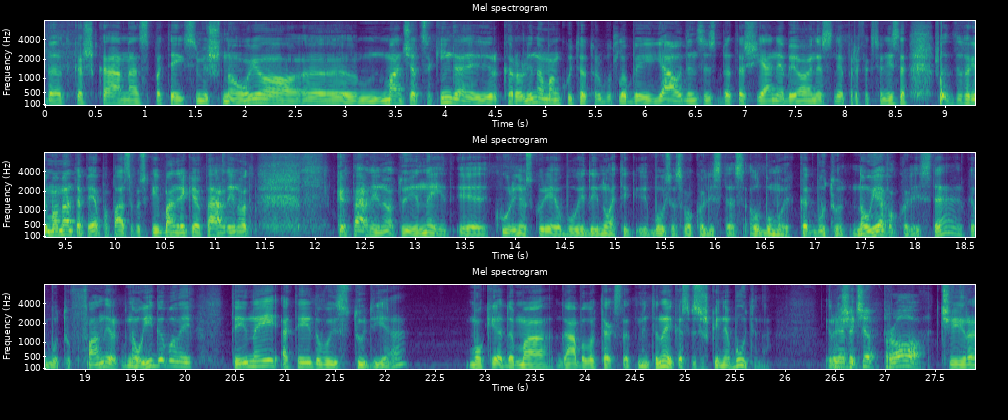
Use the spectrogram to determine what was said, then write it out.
bet kažką mes pateiksim iš naujo. E, Man čia atsakinga ir Karolina Mankutė turbūt labai jaudinsis, bet aš ją nebejoju, nes jinai perfekcionistė. Aš tokį momentą apie ją papasakosiu, kaip man reikėjo perdainuoti kad perdainuotų jinai e, kūrinius, kurie jau buvo įdainuoti būsios vokalistės albumui, kad būtų nauja vokalistė, kad būtų fan ir nauji gabalai, tai jinai ateidavo į studiją, mokėdama gabalo tekstą atmintinai, kas visiškai nebūtina. Ir ne, bet čia pro. čia yra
